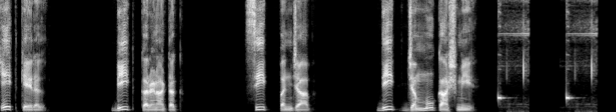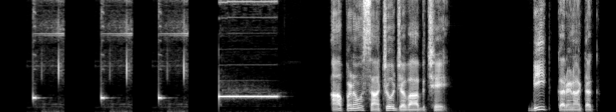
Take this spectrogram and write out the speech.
A, Kerala. B, Karnataka. C, Punjab. D Jammu Kashmir. આપણો સાચો જવાબ છે. બી, કર્ણાટક.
